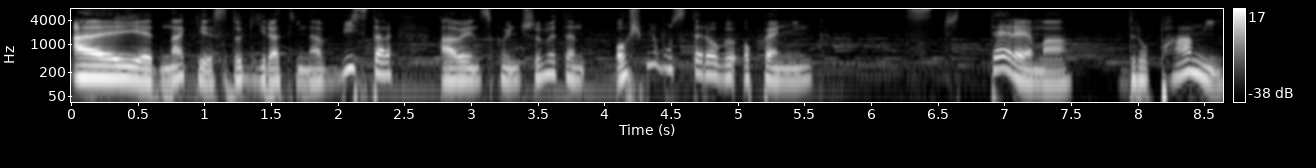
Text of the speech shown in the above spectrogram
ale jednak jest to Giratina Vistar, a więc kończymy ten 8-boosterowy opening z czterema dropami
